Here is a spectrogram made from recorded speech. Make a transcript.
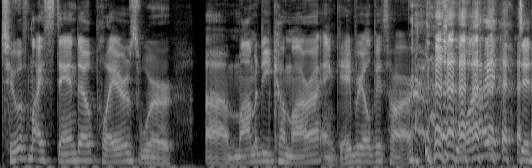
two of my standout players were. Uh, Mamadi Camara and Gabriel Bitar. Why did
